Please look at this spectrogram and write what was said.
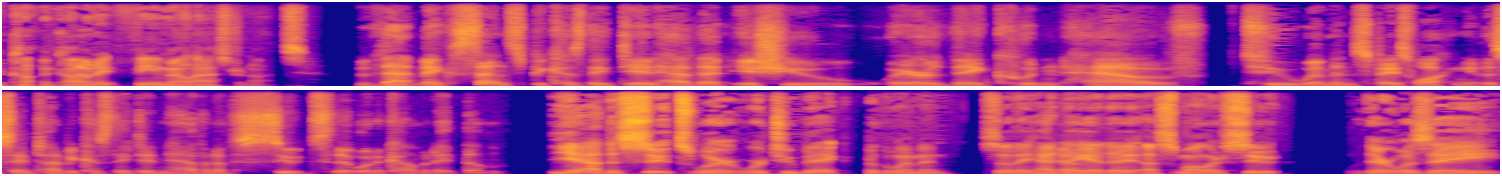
acco- accommodate female astronauts. That makes sense because they did have that issue where they couldn't have two women spacewalking at the same time because they didn't have enough suits that would accommodate them. Yeah, the suits were were too big for the women, so they had they had a, a smaller suit. There was a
